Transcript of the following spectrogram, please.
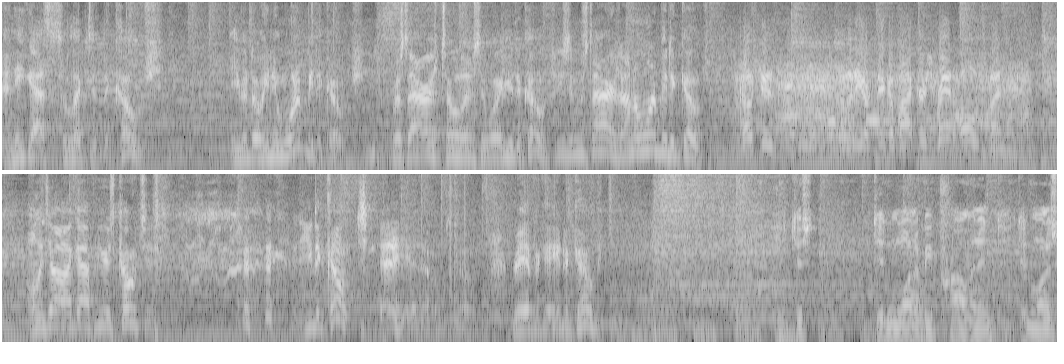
And he got selected to coach, even though he didn't want to be the coach. Mr. Irish told him, said, well, you're the coach. He said, Mr. Irish, I don't want to be the coach. Coaches for the New York Knickerbockers, Red Holzman. Only job I got for you is coaches. you the coach. you know, so Red became the coach. He just didn't want to be prominent, didn't want his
